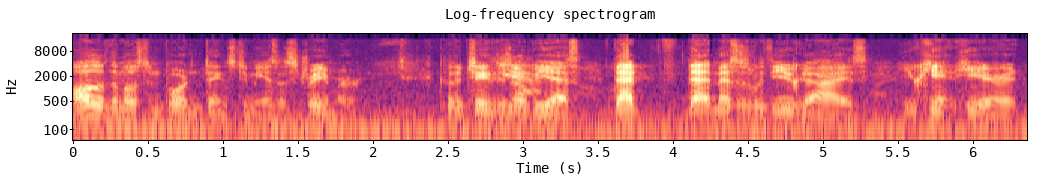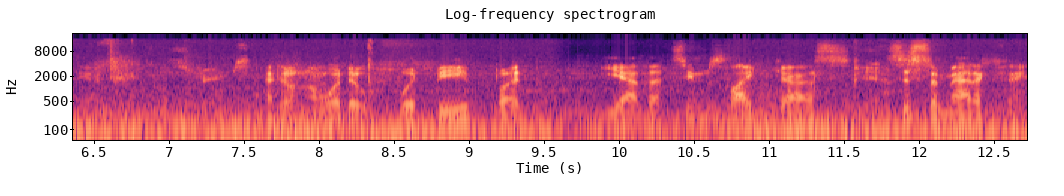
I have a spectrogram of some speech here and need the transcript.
All of the most important things to me as a streamer, because it changes Yeah. OBS. That that messes with you guys. You can't hear it. Streams. I don't know what it would be, but yeah, that seems like a s- Yeah. systematic thing.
